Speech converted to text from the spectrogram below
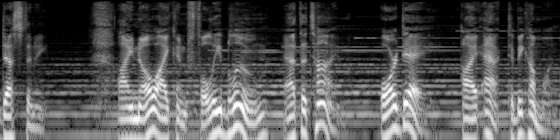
destiny. I know I can fully bloom at the time or day I act to become one.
